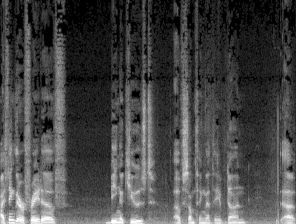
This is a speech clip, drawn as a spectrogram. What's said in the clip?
I think they're afraid of being accused of something that they've done, uh,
